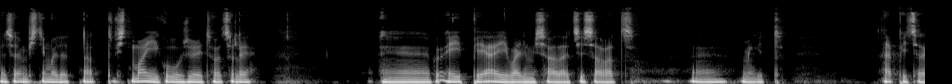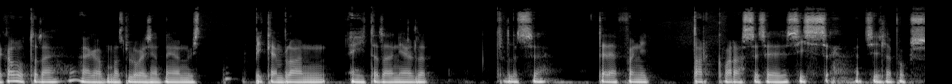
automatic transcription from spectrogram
ja see on vist niimoodi, et nad vist maikuus üritavad selle äh, API valmis saada, et siis saavad äh, mingid äpid seda kasutada, aga ma lugesin, et neil on vist pikem plaan ehitada nii-öelda sellesse telefoni tarkvarasse see sisse, et siis lõpuks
